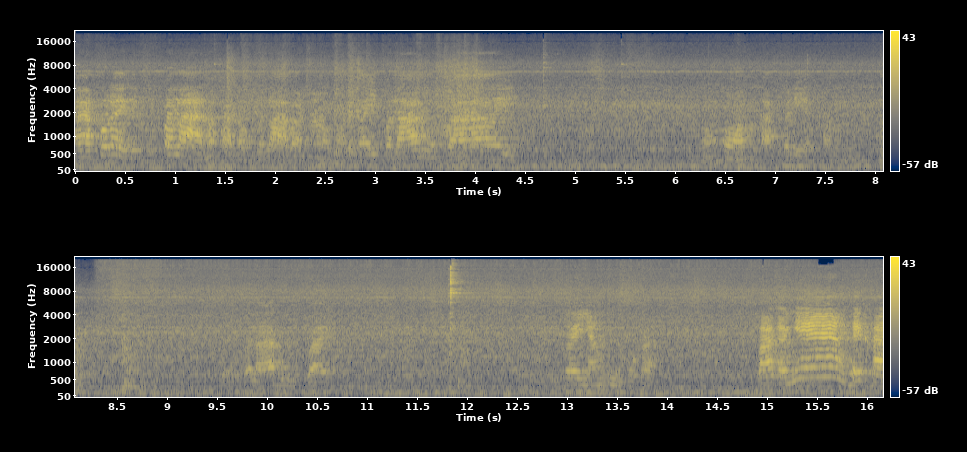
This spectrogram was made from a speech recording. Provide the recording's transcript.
ค่ะก็ได้ก็คือปลาเนาะค่ะเราปลาบ้านเฮาค่ะใส่ปลาร้าลงไปหอมๆค่ะกระเดียค่ะใส่ปลาร้าลงไปใส่ยังหูบ่ค่ะปลากระแง่งไข่ไข่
